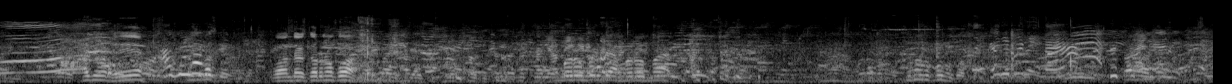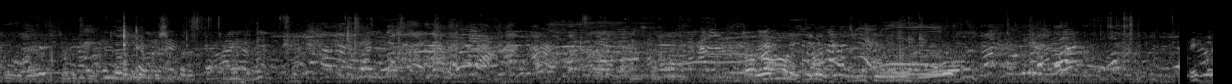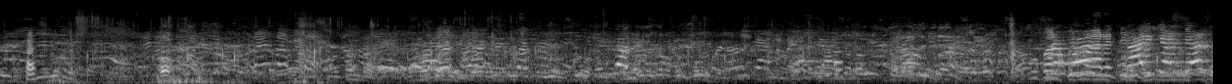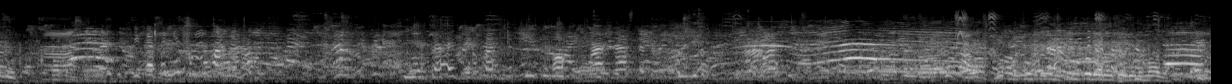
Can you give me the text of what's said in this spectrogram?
झाला एक झाला भज्या झाला गरम वडापाव झाला झाला गरम वडापाव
